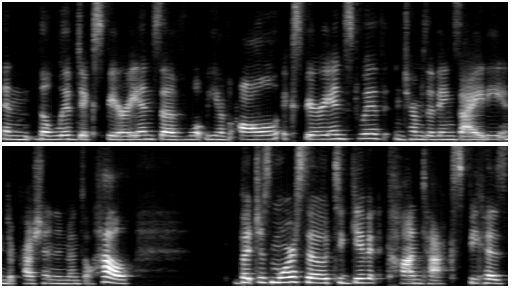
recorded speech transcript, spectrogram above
and the lived experience of what we have all experienced with in terms of anxiety and depression and mental health but just more so to give it context because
